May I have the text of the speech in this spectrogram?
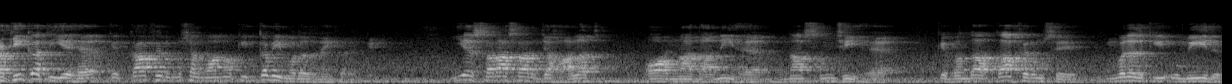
حقیقت یہ ہے کہ کافر مسلمانوں کی کبھی مدد نہیں کریں گے۔ یہ سراسر جہالت اور نادانی ہے، ناسمجھی ہے کہ بندہ کافروں سے مدد کی امید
